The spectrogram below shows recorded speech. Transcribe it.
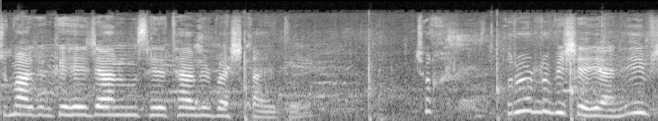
Cuma günkü heyecanımız hele tabir başkaydı. Çok gururlu bir şey yani, iyi bir şey.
